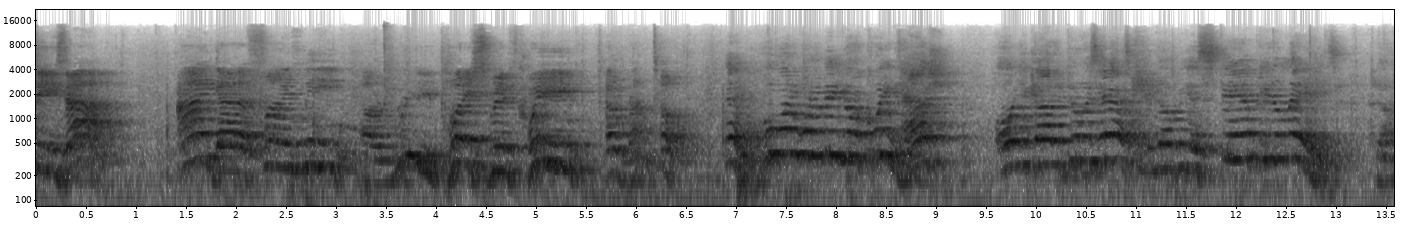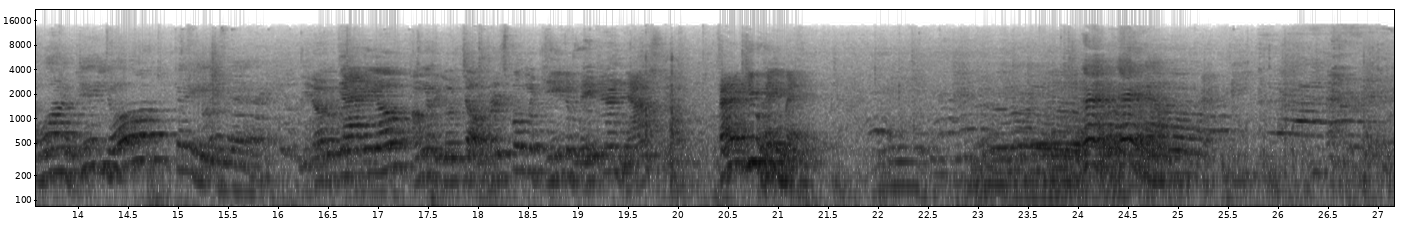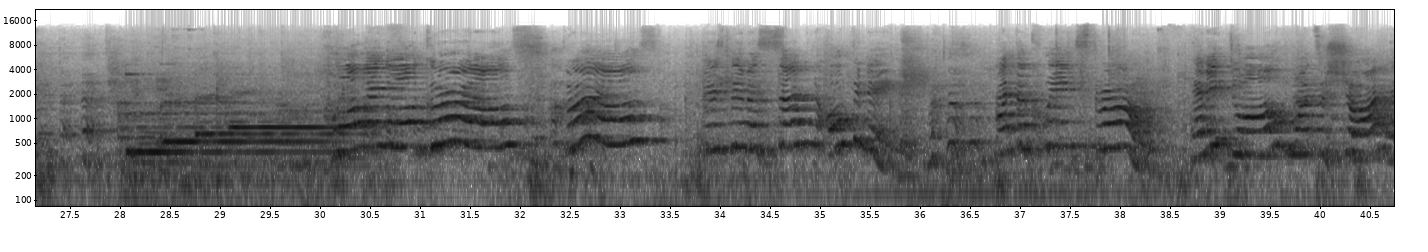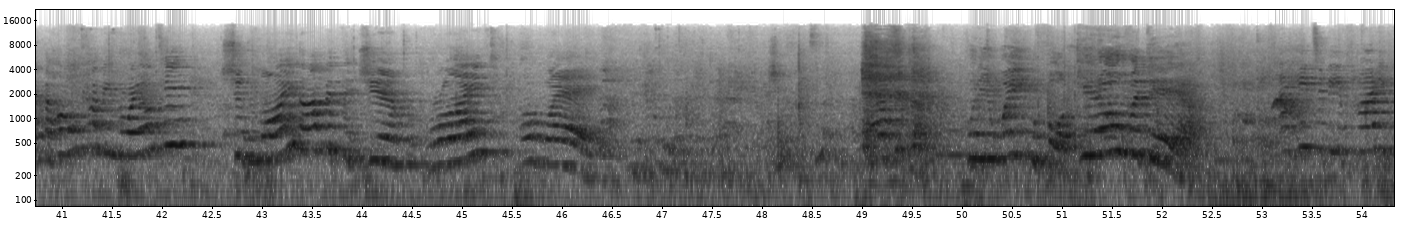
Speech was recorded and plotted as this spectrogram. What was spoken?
out. I gotta find me a replacement queen, Toronto. Hey, who wouldn't want to be your queen, Hash? All you gotta do is ask, and there'll be a stampede of ladies that want to be your baby. You know, Daddy-O, I'm gonna go tell Principal McGee to make an announcement. Thank you, Haman. Hey, hey now. wind up at the gym right away. Esther, what are you waiting for? Get over there! I hate to be a party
